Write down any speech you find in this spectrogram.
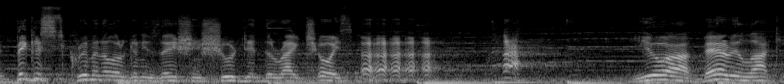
The biggest criminal organization sure did the right choice. you are very lucky.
